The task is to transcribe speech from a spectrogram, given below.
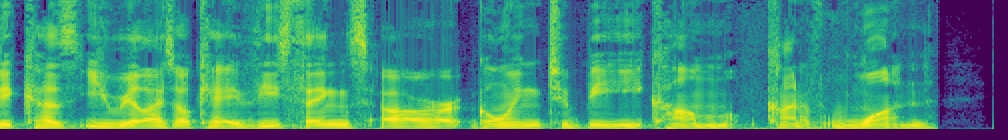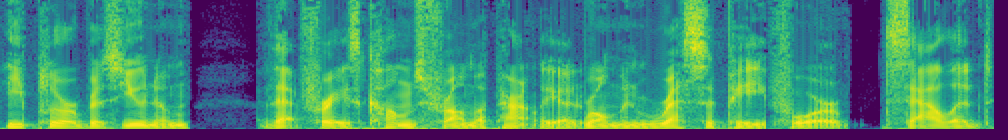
because you realize, okay, these things are going to become kind of one, e pluribus unum. That phrase comes from apparently a Roman recipe for salad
